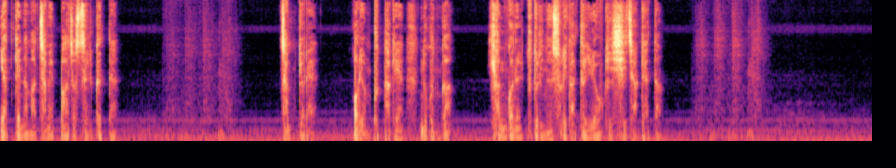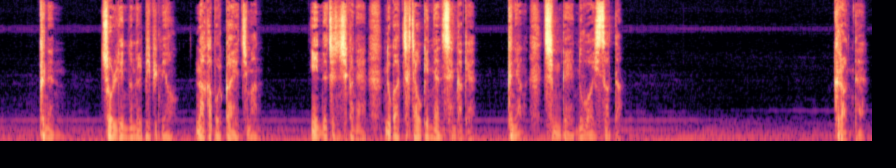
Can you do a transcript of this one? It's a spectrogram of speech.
얕게나마 잠에 빠졌을 그때 잠결에 어렴풋하게 누군가 현관을 두드리는 소리가 들려오기 시작했다. 그는 졸린 눈을 비비며 나가볼까 했지만 이 늦은 시간에 누가 찾아오겠냐는 생각에 그냥 침대에 누워 있었다. 그런데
